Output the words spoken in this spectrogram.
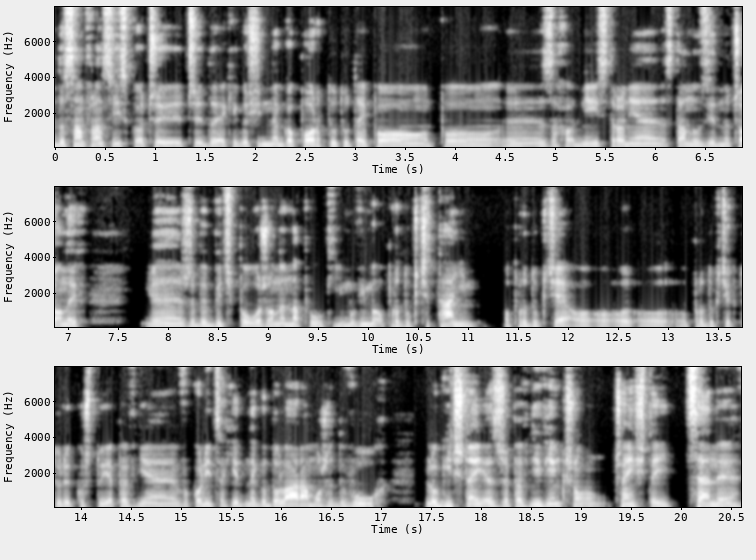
do San Francisco czy, czy do jakiegoś innego portu tutaj po, po zachodniej stronie Stanów Zjednoczonych, żeby być położone na półki. Mówimy o produkcie tanim, o produkcie, o, o, o, o produkcie, który kosztuje pewnie w okolicach jednego dolara, może dwóch, logiczne jest, że pewnie większą część tej ceny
